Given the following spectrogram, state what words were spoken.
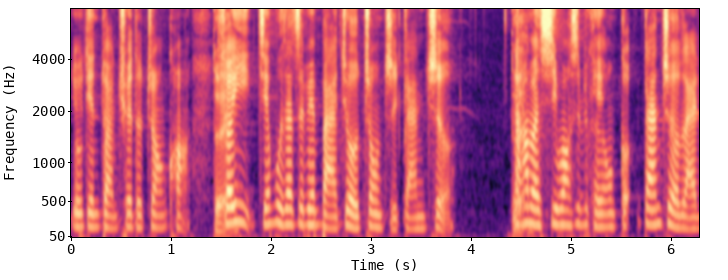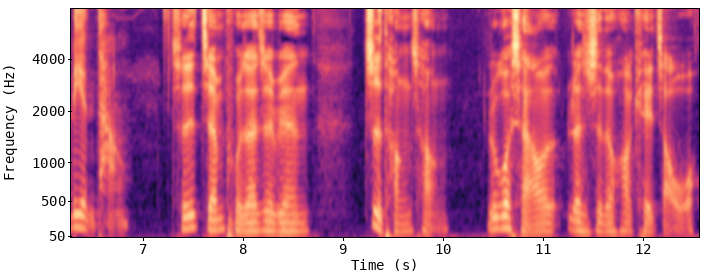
有点短缺的状况，所以柬埔寨这边本来就有种植甘蔗，那他们希望是不是可以用甘蔗来炼糖？其实柬埔寨这边制糖厂，如果想要认识的话，可以找我，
